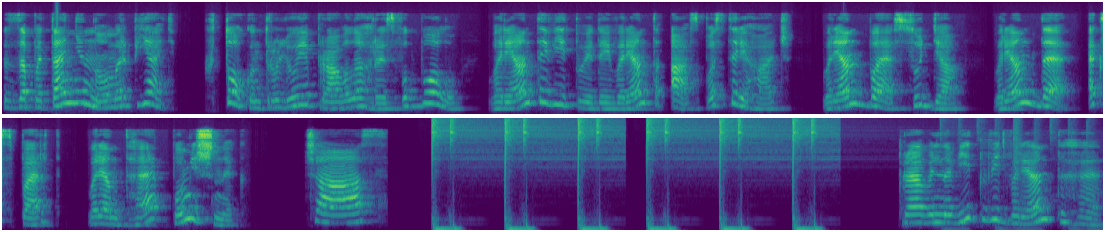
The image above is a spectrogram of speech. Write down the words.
Запитання номер 5. Хто контролює правила гри з футболу? Варіанти відповідей. Варіант А. Спостерігач. Варіант Б. Суддя. Варіант Д. Експерт. Варіант Г. Помічник. Час. Правильна відповідь варіант Г.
